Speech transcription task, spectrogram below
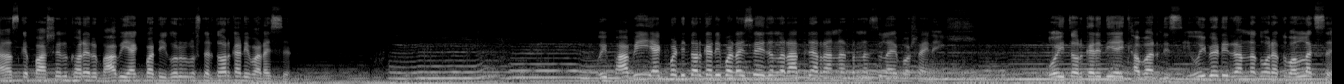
আর আজকে পাশের ঘরের ভাবি এক বাটি গরুর গোস্তের তরকারি পাঠাইছে। ওই ভাবি এক বাটি তরকারি পাঠাইছে এই জন্য রাত্রে আর রান্না টান্না চুলায় বসাই নাই। ওই তরকারি দিয়েই খাবার দিছি। ওই বেটির রান্না তোমার এত ভালো লাগছে?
